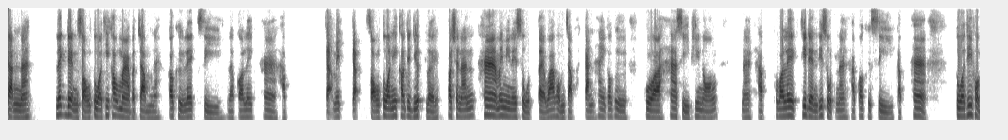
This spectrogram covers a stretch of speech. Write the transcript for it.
จันทร์นะ เลขเด่นสองตัวที่เข้ามาประจำนะ ก็คือเลขสี่แล้วก็เลขห้าครับ จะไม่จะสองตัวนี้เขาจะยึดเลย เพราะฉะนั้นห้าไม่มีในสูตร แต่ว่าผมจับกันให้ก็คือกลัวห้าสี่พี่น้องนะครับ เพราะว่าเลขที่เด่นที่สุดนะครับ ก็คือสี่กับห้าตัวที่ผม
